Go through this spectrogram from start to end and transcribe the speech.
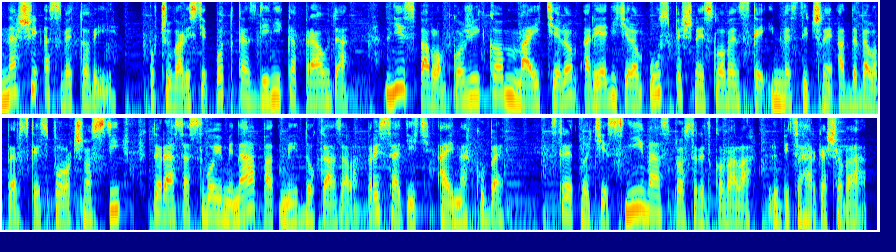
Naši a svetoví. Počúvali ste podcast Deníka Pravda. Dnes s Pavlom Kožíkom, majiteľom a riaditeľom úspešnej slovenskej investičnej a developerskej spoločnosti, ktorá sa svojimi nápadmi dokázala presadiť aj na Kube. Stretnutie s ním vás sprostredkovala Ľubica Hargašová.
